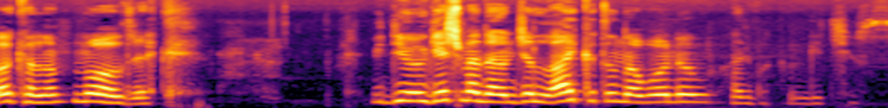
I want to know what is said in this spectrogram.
Bakalım ne olacak. Videoya geçmeden önce like atın abone olun. Hadi bakalım geçiyoruz.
